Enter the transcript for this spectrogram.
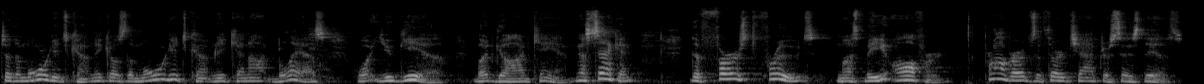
to the mortgage company because the mortgage company cannot bless what you give, but God can. Now, second, the first fruits must be offered. Proverbs, the third chapter, says this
